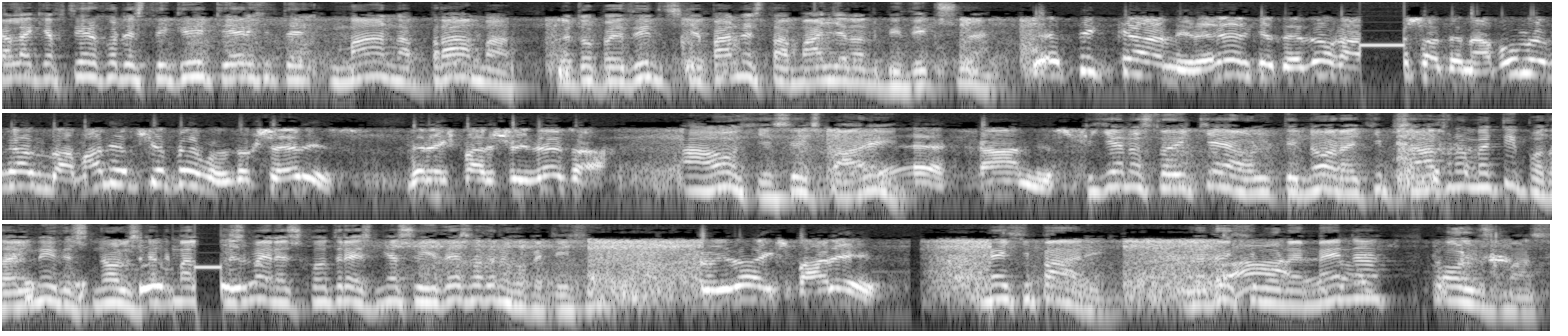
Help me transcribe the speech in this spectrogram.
καλά και αυτοί έρχονται στην Κρήτη, έρχεται μάνα, πράμα με το παιδί της και πάνε στα μάλια να την πηδήξουν. Ε, τι κάνει, ρε, έρχεται εδώ, γαμώσατε να πούμε, βγάζουν τα μάτια τους και φεύγουν, το ξέρεις. Δεν έχεις πάρει Σουηδέζα. Α, όχι, εσύ έχεις πάρει. Ε, χάνεις. Πηγαίνω στο IKEA όλη την ώρα εκεί ψάχνω με τίποτα. Ελληνίδες είναι όλες κάτι μαλακισμένες χοντρές. Μια Σουηδέζα δεν έχω πετύχει. Σουηδό έχεις πάρει; Με έχει πάρει. Δηλαδή όχι μόνο εμένα, όλους μας.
